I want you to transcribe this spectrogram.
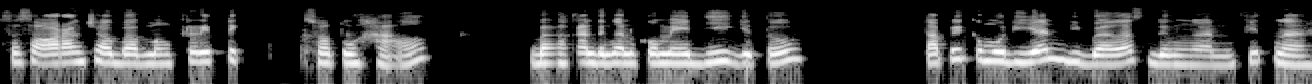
seseorang coba mengkritik suatu hal bahkan dengan komedi gitu tapi kemudian dibalas dengan fitnah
